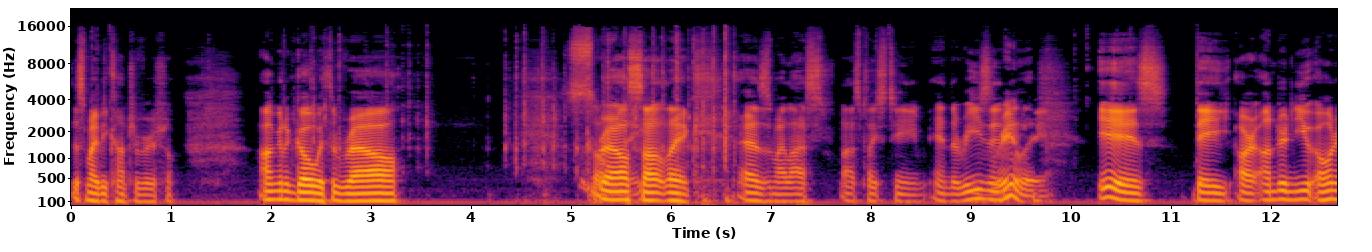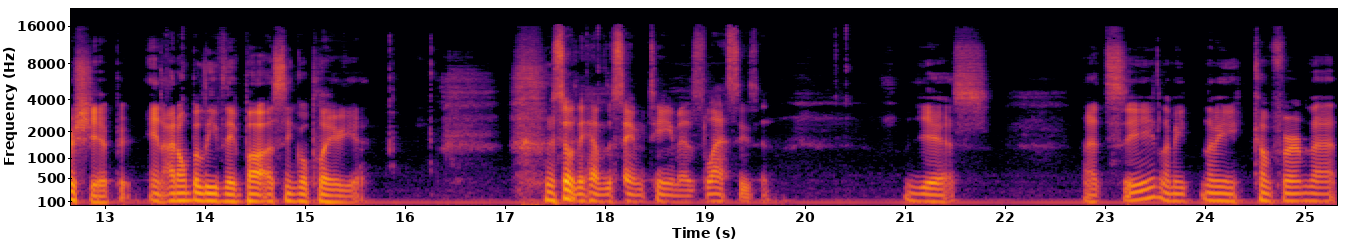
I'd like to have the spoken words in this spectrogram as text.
this might be controversial. I'm gonna go with Rel, Salt Real Lake. Salt Lake as my last last place team, and the reason Really? is they are under new ownership, and I don't believe they've bought a single player yet. So they have the same team as last season. Yes. Let's see. Let me let me confirm that.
